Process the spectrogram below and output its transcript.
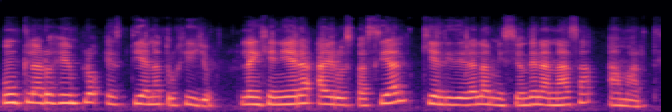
Un claro ejemplo es Diana Trujillo, la ingeniera aeroespacial quien lidera la misión de la NASA a Marte.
